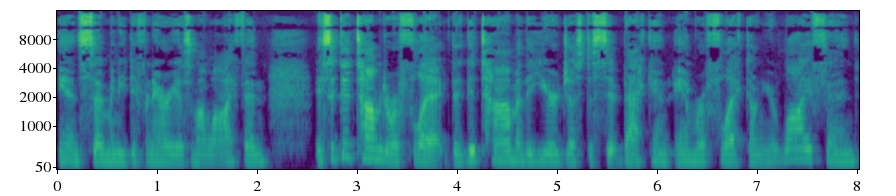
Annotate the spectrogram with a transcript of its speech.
in so many different areas of my life. And it's a good time to reflect, a good time of the year just to sit back and, and reflect on your life and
